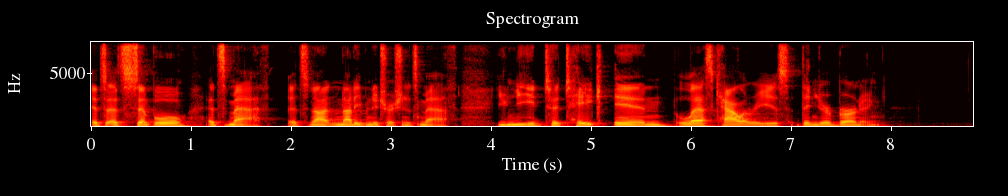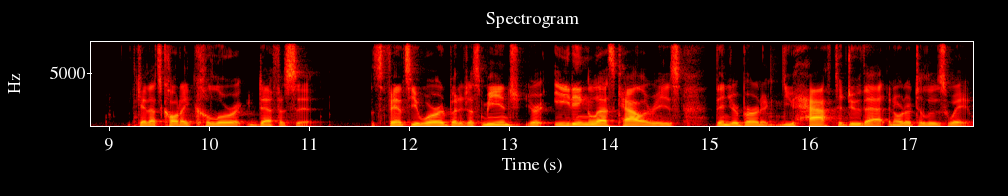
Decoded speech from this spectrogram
It's it's simple, it's math. It's not not even nutrition, it's math. You need to take in less calories than you're burning. Okay, that's called a caloric deficit. It's a fancy word, but it just means you're eating less calories than you're burning. You have to do that in order to lose weight.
